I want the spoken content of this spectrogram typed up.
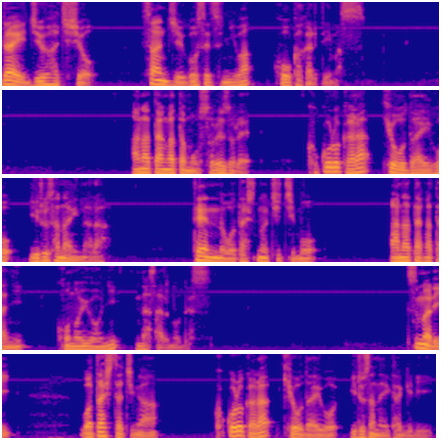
第18章35節にはこう書かれています。あなた方もそれぞれ心から兄弟を許さないなら天の私の父もあなた方にこのようになさるのです。つまり私たちが心から兄弟を許さない限り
